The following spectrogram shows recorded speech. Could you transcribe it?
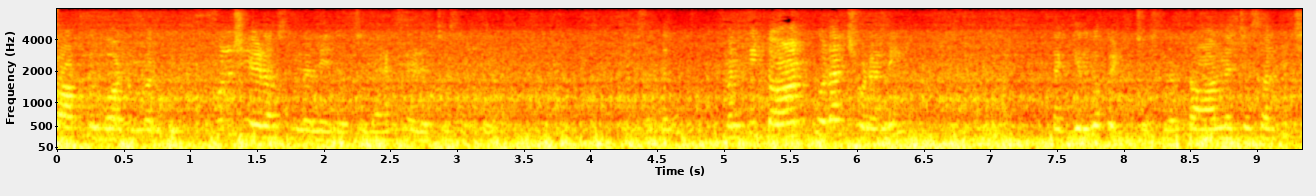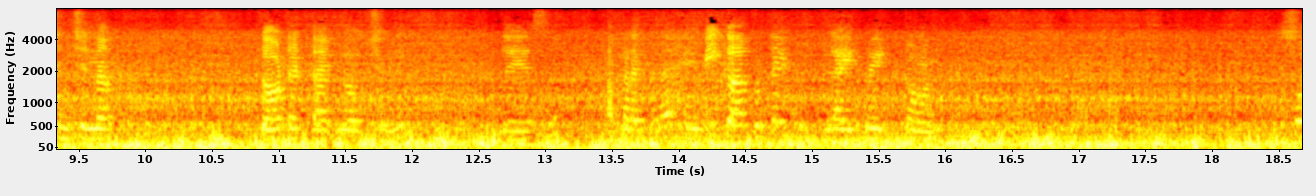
టాప్ టు బాటమ్ వరకు. ఫుల్ షేడ్ వస్తుందండి ఇది వచ్చి సైడ్ వచ్చేసరికి మనకి టాన్ కూడా చూడండి దగ్గరగా పెట్టి చూస్తున్నాం టాన్ వచ్చేసరికి చిన్న చిన్న డాటెడ్ టైప్లో వచ్చింది లేయర్స్ అక్కడక్కడ హెవీ కాకుండా ఇప్పుడు light weight tan so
